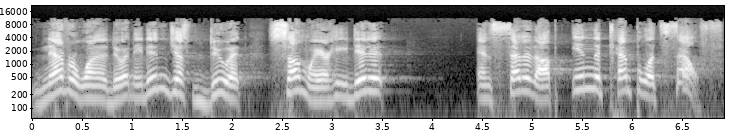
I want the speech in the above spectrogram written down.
never wanted to do it, and he didn't just do it somewhere, he did it and set it up in the temple itself.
